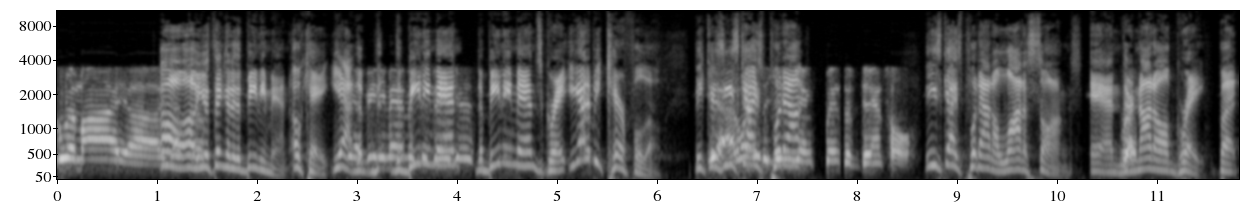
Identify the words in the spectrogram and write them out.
who am I? Uh, Oh, oh, the- you're thinking of the Beenie Man. Okay, yeah, Yeah, the, Beenie the Man, Beenie Man, Vegas. the Beenie Man's great. You got to be careful though, because yeah, these guys the put out Twins of dance hall. these guys put out a lot of songs, and they're not all great. But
